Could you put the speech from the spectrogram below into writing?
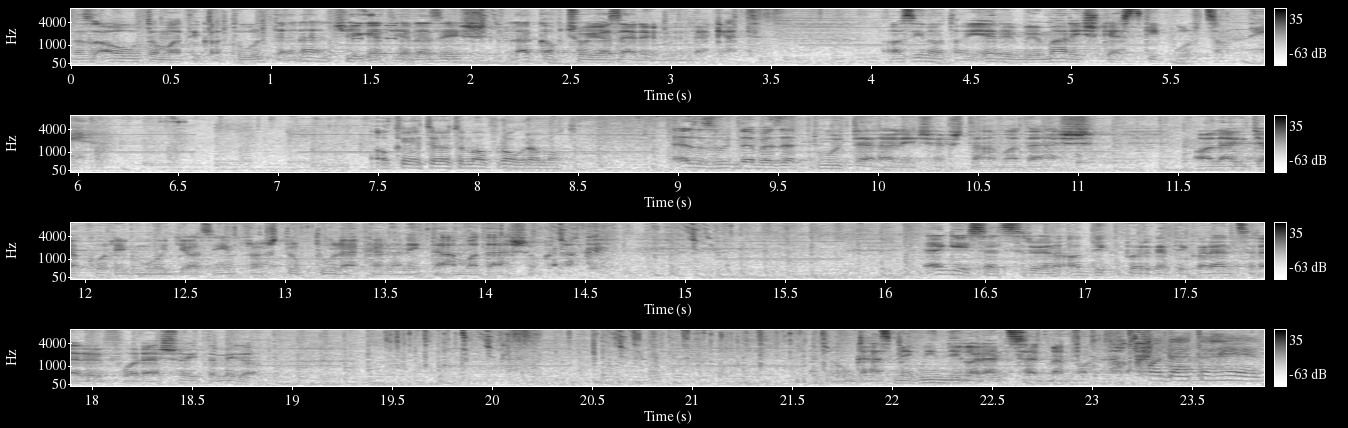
Az automatika túlterheltséget jelez és lekapcsolja az erőműveket. Az inotai erőmű már is kezd kipurcanni. Oké, okay, töltöm a programot. Ez az úgynevezett túlterheléses támadás. A leggyakoribb módja az infrastruktúrák elleni támadásoknak. Egész egyszerűen addig pörgetik a rendszer erőforrásait, amíg a... Nagyon gáz még mindig a rendszerben vannak. Add át a helyed.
